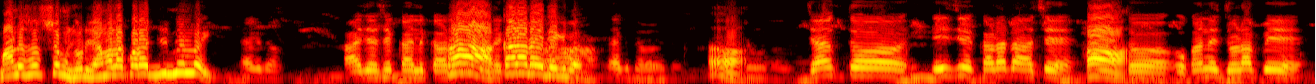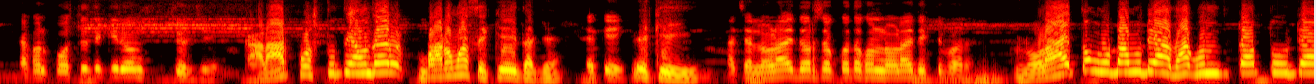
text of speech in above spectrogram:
মানুষের সঙ্গে ঝুট ঝামেলা করার জন্য লই। একদম। আজ আছে কাল কাড়া হ্যাঁ, কাড়াটাই দেখবে। একদম একদম। হ্যাঁ, যাই হোক তো এই যে কাড়াটা আছে হ্যাঁ। তো ওখানে জোড়া পেয়ে এখন প্রস্তুতি কীরকম চলছে? কাড়ার প্রস্তুতি আমাদের বারো মাস একেই থাকে। একই? একেই। আচ্ছা লড়াই দর্শক কতক্ষণ লড়াই দেখতে পারে? লড়াই তো মোটামুটি আধা ঘণ্টা তো ওটা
